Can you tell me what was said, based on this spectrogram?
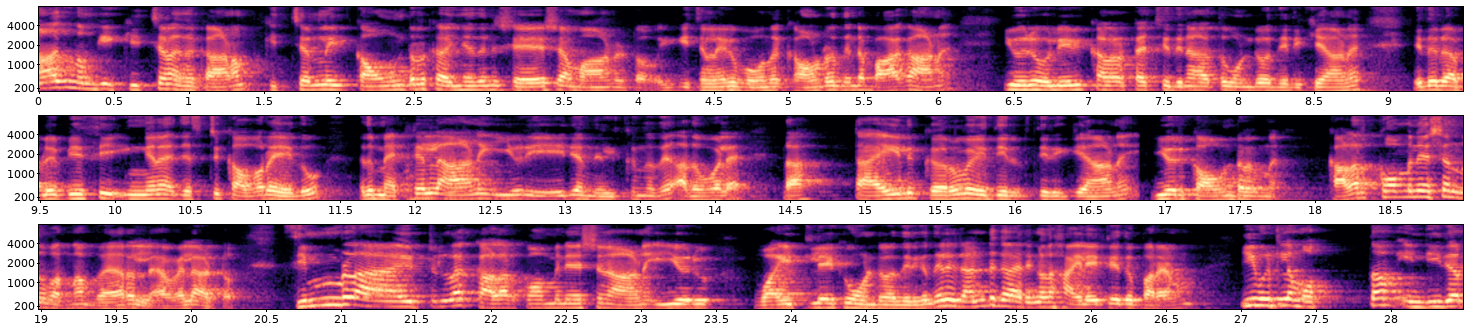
ആദ്യം നമുക്ക് ഈ കിച്ചൺ അങ്ങ് കാണാം. കിച്ചണിൽ ഈ കൗണ്ടർ കഴിഞ്ഞതിന് ശേഷമാണ് കേട്ടോ ഈ കിച്ചണിലേക്ക് പോകുന്ന കൗണ്ടർ ഇതിന്റെ ഭാഗമാണ്. ഈ ഒരു ഒലിവ് കളർ ടച്ച് ഇതിനകത്ത് കൊണ്ടുവന്നിരിക്കുകയാണ്. ഇത് ഡബ്ല്യു പി സി ഇങ്ങനെ ജസ്റ്റ് കവർ ചെയ്തു. ഇത് മെറ്റലിലാണ് ഈ ഒരു ഏരിയ നിൽക്കുന്നത്. അതുപോലെ ദാ ടൈൽ കെർവ് ചെയ്തിരിക്കുകയാണ് ഈ ഒരു കൗണ്ടറിന് കളർ കോമ്പിനേഷൻ എന്ന് പറഞ്ഞാൽ വേറെ ലെവലാട്ടോ സിമ്പിളായിട്ടുള്ള കളർ കോമ്പിനേഷൻ ആണ് ഈ ഒരു വൈറ്റിലേക്ക് കൊണ്ടുവന്നിരിക്കുന്നത്. ഇതിൽ രണ്ട് കാര്യങ്ങൾ ഹൈലൈറ്റ് ചെയ്ത് പറയണം. ഈ വീട്ടിലെ മൊത്തം ഇന്റീരിയർ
